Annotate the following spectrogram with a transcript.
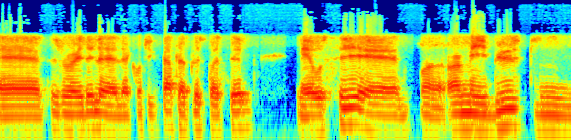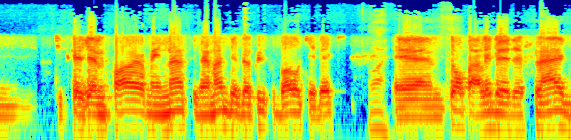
euh, je vais aider le, le coaching staff le plus possible. Mais aussi, euh, un, de mes buts, puis, puis ce que j'aime faire maintenant, c'est vraiment de développer le football au Québec. Ouais. Euh, on parlait de, de flag.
